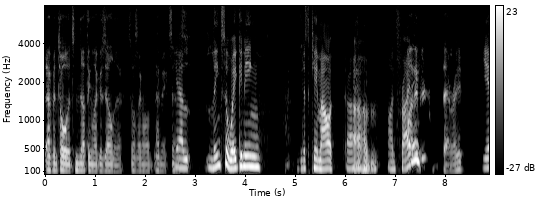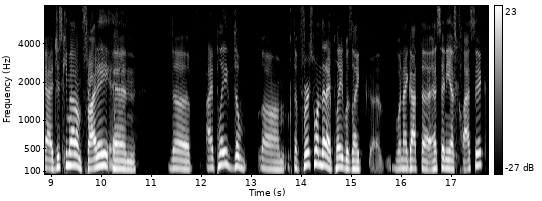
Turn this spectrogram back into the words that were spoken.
I've been told it's nothing like a Zelda. So I was like, well, that makes sense. Yeah, Link's Awakening just came out um, on Oh, Friday. released that right? Yeah, it just came out on Friday, and the I played the um the first one that I played was like uh, when I got the SNES Classic,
